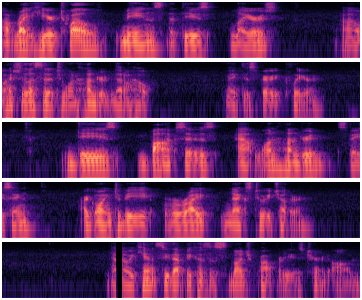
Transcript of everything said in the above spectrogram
Uh, right here, 12 means that these layers, uh, well, actually, let's set it to 100, and that'll help make this very clear. These boxes at 100 spacing are going to be right next to each other. Now we can't see that because the smudge property is turned on.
